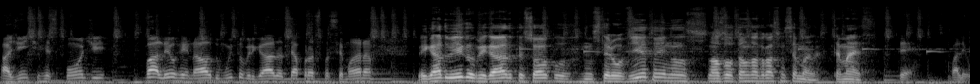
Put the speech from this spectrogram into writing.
A gente responde. Valeu, Reinaldo. Muito obrigado. Até a próxima semana. Obrigado, Igor. Obrigado, pessoal, por nos ter ouvido e nos, nós voltamos na próxima semana. Até mais. Até. Valeu.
